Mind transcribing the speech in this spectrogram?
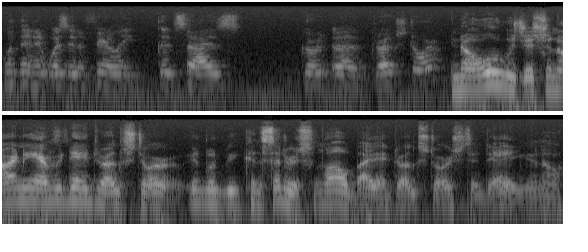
Well, then it, was it a fairly good-sized uh, drugstore? no, it was just an ordinary everyday drugstore. It would be considered small by the drugstores today, you know.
